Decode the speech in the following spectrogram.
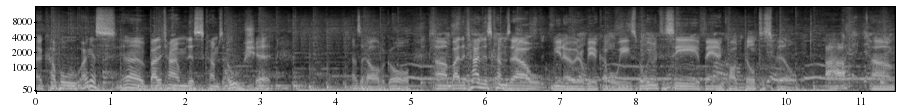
a couple. I guess uh, by the time this comes, oh shit, that was a hell of a goal. Um, by the time this comes out, you know it'll be a couple weeks. But we went to see a band called Built to Spill. Uh huh. Um,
